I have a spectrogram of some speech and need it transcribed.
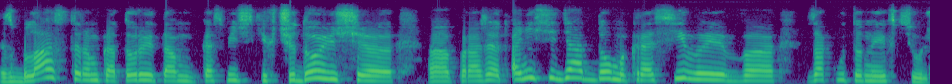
с бластером, которые там космических чудовищ э, поражают. Они сидят дома красивые, в, закутанные в тюль.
